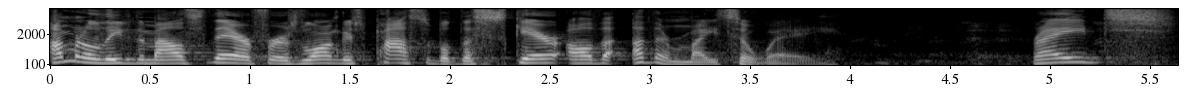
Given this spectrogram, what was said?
I'm going to leave the mouse there for as long as possible to scare all the other mice away. right?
